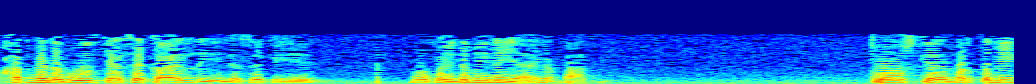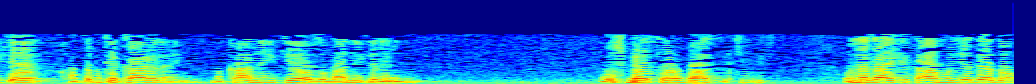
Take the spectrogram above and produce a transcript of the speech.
ختم نبوت کے ایسے قائل نہیں جیسے کہ یہ وہ کوئی نبی نہیں آئے گا بعد میں۔ تو اس کے مرتبی کے ختم کے قائل ہیں، مکانی کے اور زمانی کے نہیں اس میں اسرا باس لکھی ہوئی انہوں نے کہا کتاب مجھے دے دو،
